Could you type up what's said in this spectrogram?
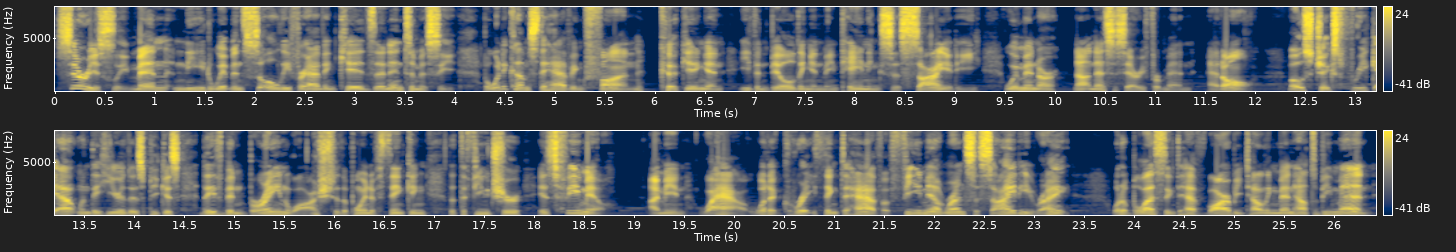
Seriously, men need women solely for having kids and intimacy, but when it comes to having fun, cooking, and even building and maintaining society, women are not necessary for men at all. Most chicks freak out when they hear this because they've been brainwashed to the point of thinking that the future is female. I mean, wow, what a great thing to have a female run society, right? What a blessing to have Barbie telling men how to be men.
